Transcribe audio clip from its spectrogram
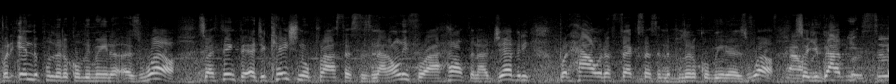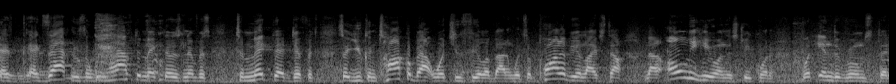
but in the political arena as well. So I think the educational process is not only for our health and our longevity, but how it affects us in the political arena as well. So you've got to, exactly, so we have to make those numbers to make that difference so you can talk about what you feel about and what's a part of your lifestyle, not only here on the street corner, but in the rooms that,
